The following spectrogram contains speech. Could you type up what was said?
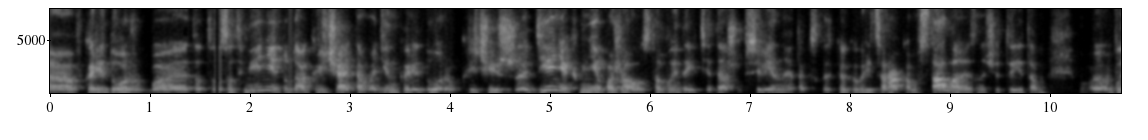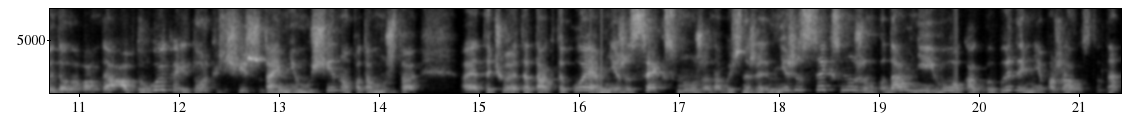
в коридор э, этот затмение, туда кричать, там один коридор кричишь, денег мне, пожалуйста, выдайте, да, чтобы вселенная, так сказать, как говорится, раком встала, значит, и там э, выдала вам, да, а в другой коридор кричишь, дай мне мужчину, потому что это что, это так такое, мне же секс нужен, обычно же, мне же секс нужен, куда мне его, как бы выдай мне, пожалуйста, да,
